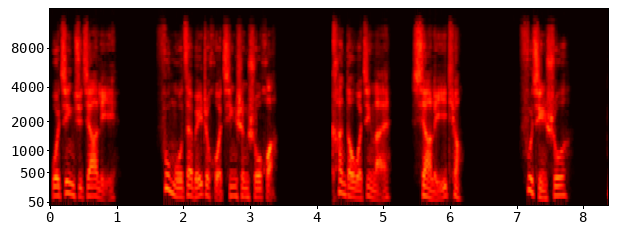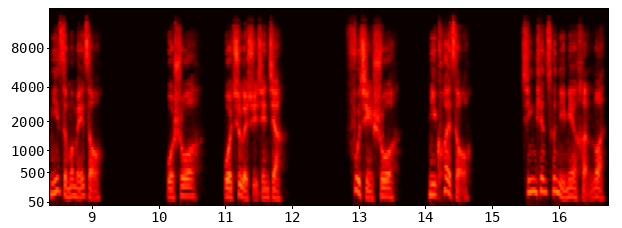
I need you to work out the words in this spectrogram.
我进去家里，父母在围着火轻声说话，看到我进来，吓了一跳。父亲说：“你怎么没走？”我说：“我去了许仙家。”父亲说：“你快走，今天村里面很乱，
